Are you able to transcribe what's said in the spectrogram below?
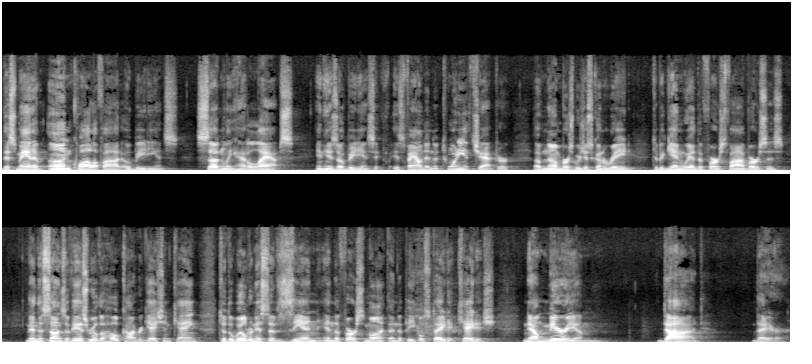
This man of unqualified obedience suddenly had a lapse in his obedience. It is found in the 20th chapter of Numbers. We're just going to read to begin with the first five verses. Then the sons of Israel, the whole congregation, came to the wilderness of Zin in the first month, and the people stayed at Kadesh. Now Miriam died there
